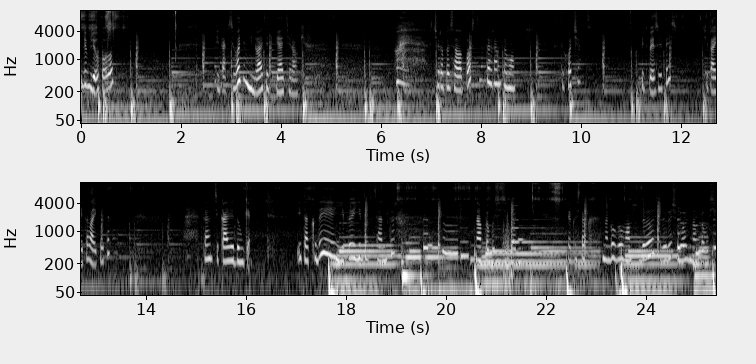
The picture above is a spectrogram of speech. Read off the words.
Люблю холод. І так, сьогодні мені 25 років. Ой, вчора писала пост в інстаграм, тому хто хоче, підписуйтесь, читайте, лайкайте. Там цікаві думки. І так, куди я їду? Я їду в центр на автобусі сьогодні. На Google Maps подивилася, дивлюсь, що можна на автобусі.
